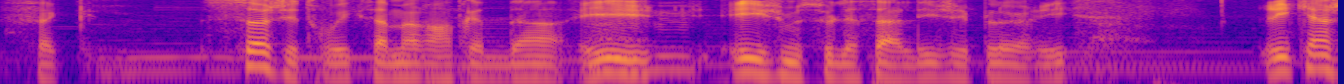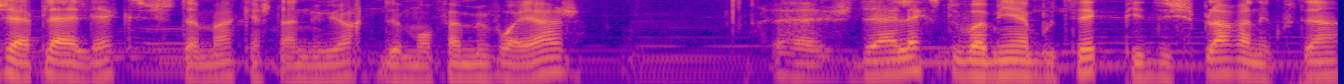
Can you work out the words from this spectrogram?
Fait que ça, j'ai trouvé que ça me rentrait dedans. Et, et je me suis laissé aller, j'ai pleuré. Et quand j'ai appelé Alex, justement, quand j'étais à New York de mon fameux voyage, euh, je dis Alex, tout va bien à boutique? Puis il dit Je pleure en écoutant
